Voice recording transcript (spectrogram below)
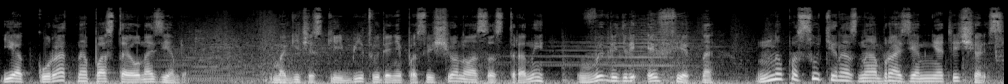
и аккуратно поставил на землю. Магические битвы для непосвященного со стороны выглядели эффектно, но по сути разнообразием не отличались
